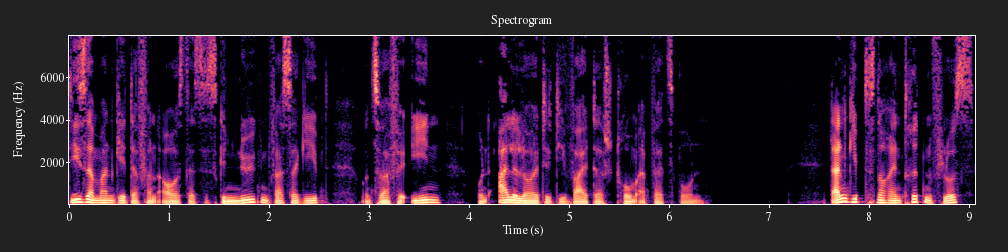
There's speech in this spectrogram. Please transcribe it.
Dieser Mann geht davon aus, dass es genügend Wasser gibt, und zwar für ihn und alle Leute, die weiter stromabwärts wohnen. Dann gibt es noch einen dritten Fluss,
